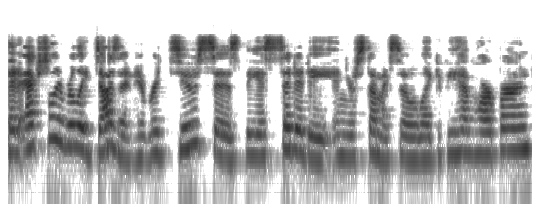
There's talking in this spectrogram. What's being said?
It actually really doesn't. It reduces the acidity in your stomach. So like if you have heartburn,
